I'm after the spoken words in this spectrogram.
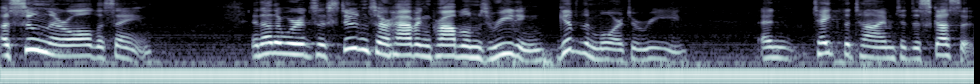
assume they're all the same. In other words, if students are having problems reading, give them more to read and take the time to discuss it.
